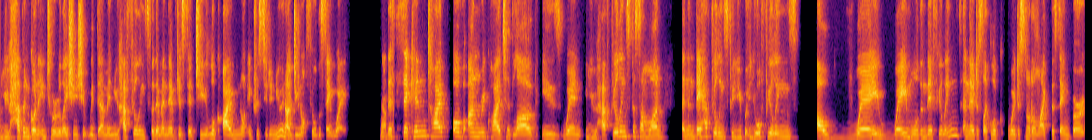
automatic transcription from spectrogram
you haven't gone into a relationship with them and you have feelings for them and they've just said to you, "Look, I'm not interested in you and I do not feel the same way." Yeah. The second type of unrequited love is when you have feelings for someone and then they have feelings for you but your feelings are way way more than their feelings and they're just like, "Look, we're just not on like the same boat."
